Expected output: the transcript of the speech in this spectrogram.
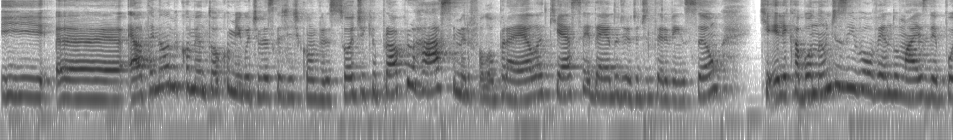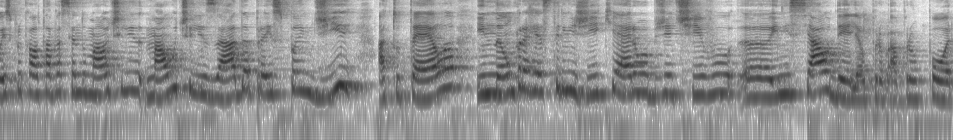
E uh, ela também ela me comentou comigo, última vez que a gente conversou, de que o próprio Hassimer falou para ela que essa ideia do direito de intervenção que ele acabou não desenvolvendo mais depois porque ela estava sendo mal, mal utilizada para expandir a tutela e não para restringir, que era o objetivo uh, inicial dele ao pro, a propor.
